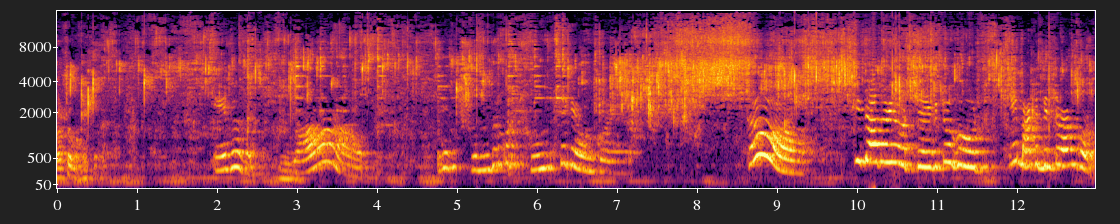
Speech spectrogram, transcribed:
কত এইভাবে ওয়াও! এটা খুব সুন্দর করে ফুলছে কেমন করে? কি তাড়াতাড়ি হচ্ছে? একটু গুড এই মাকে বিলতে অন করো।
